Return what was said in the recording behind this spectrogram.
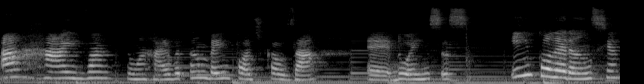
a raiva. Então a raiva também pode causar é, doenças, intolerância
